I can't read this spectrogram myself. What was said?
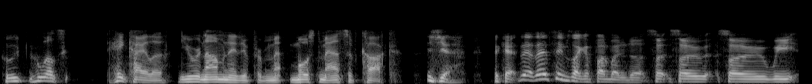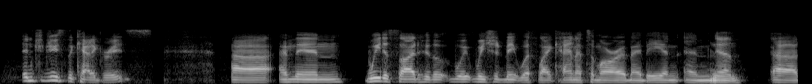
who who else? Hey, Kyla, you were nominated for ma- most massive cock. Yeah. Okay, that, that seems like a fun way to do it. So, so, so we introduce the categories, uh, and then we decide who the we, we should meet with, like Hannah tomorrow, maybe, and and Yeah. uh,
